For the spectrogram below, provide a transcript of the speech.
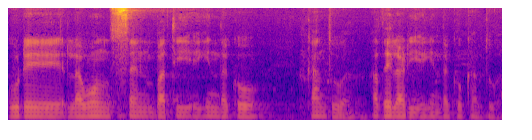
gure lagun zen bati egindako kantua, adelari egindako kantua.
